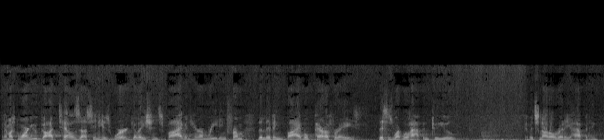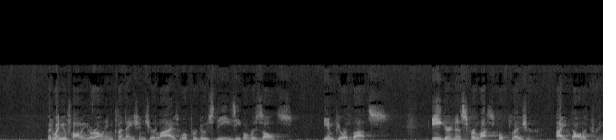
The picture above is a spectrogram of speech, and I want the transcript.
But I must warn you, God tells us in His Word, Galatians 5, and here I'm reading from the Living Bible paraphrase, this is what will happen to you if it's not already happening. But when you follow your own inclinations, your lives will produce these evil results impure thoughts, eagerness for lustful pleasure, idolatry,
